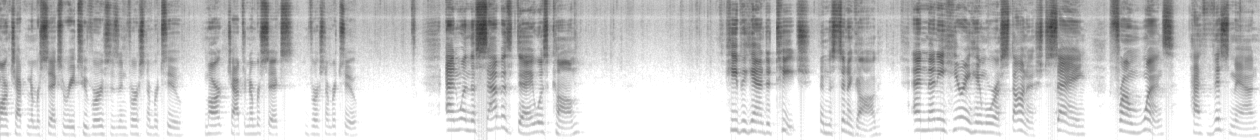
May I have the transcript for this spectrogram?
Mark chapter number 6, we read two verses in verse number 2. Mark chapter number 6, verse number 2. And when the Sabbath day was come, he began to teach in the synagogue, and many hearing him were astonished, saying, From whence hath this man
